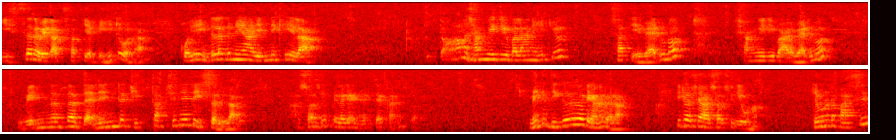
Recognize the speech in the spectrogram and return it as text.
ඉස්සර වෙලක් සතිය පිහිටවලා කොහේ ඉඳලාද මෙයා ඉන්නේ කියලා තාම සංවේදීව බලන්න හිටියොත් සතිය වැඩුණොත් සංවේදී භාවය වැඩුණොත් වෙන්නද දැනෙන්න චිත්තක්ෂණයට ඉස්සෙල්ලා ආස්වාසේ පෙළගෙන හැටි කරනවා මේක දිගට යන වැඩක් ඊට පස්සේ ආස්වාසිය දියුණා දියුණාට පස්සේ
